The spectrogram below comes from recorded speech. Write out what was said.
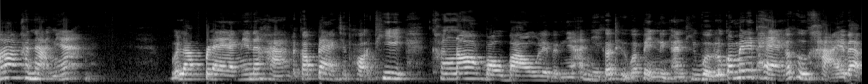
มากขนาดเนี้ยเวลาแปรงเนี่ยนะคะ แล้วก็แปรงเฉพาะที่ข้างนอกเบาๆอะไรแบบนี้อันนี้ก็ถือว่าเป็นหนึ่งอันที่ work แล้วก็ไม่ได้แพงก็คือขายแบบ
